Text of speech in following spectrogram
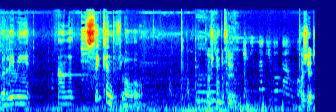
We're living on the second floor. Push number two. Push it.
